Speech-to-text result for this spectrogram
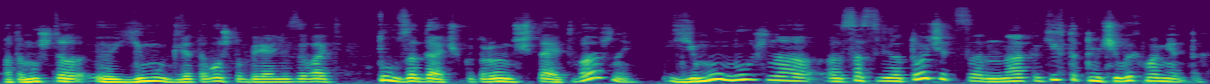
потому что э, ему для того, чтобы реализовать ту задачу, которую он считает важной, ему нужно э, сосредоточиться на каких-то ключевых моментах.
